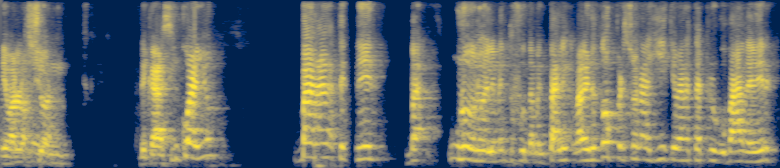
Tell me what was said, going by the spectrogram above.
evaluación de cada cinco años, van a tener uno de los elementos fundamentales, va a haber dos personas allí que van a estar preocupadas de ver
